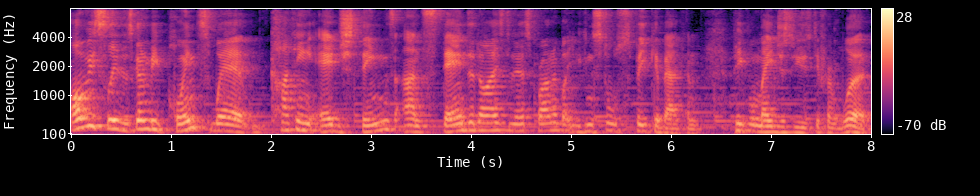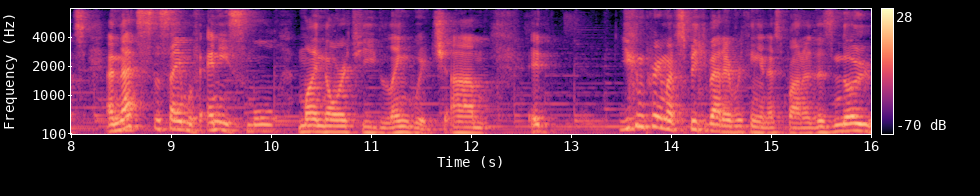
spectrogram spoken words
Obviously, there's going to be points where cutting edge things aren't standardized in Esperanto, but you can still speak about them. People may just use different words. And that's the same with any small minority language. Um, it you can pretty much speak about everything in Esperanto. There's no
